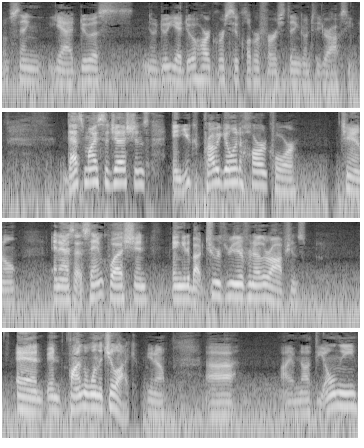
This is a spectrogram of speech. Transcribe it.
I'm saying, yeah, do a know, do yeah, do a hardcore seal clubber first, then go into your oxy. That's my suggestions, and you could probably go into hardcore channel and ask that same question and get about two or three different other options, and and find the one that you like. You know, uh, I am not the only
